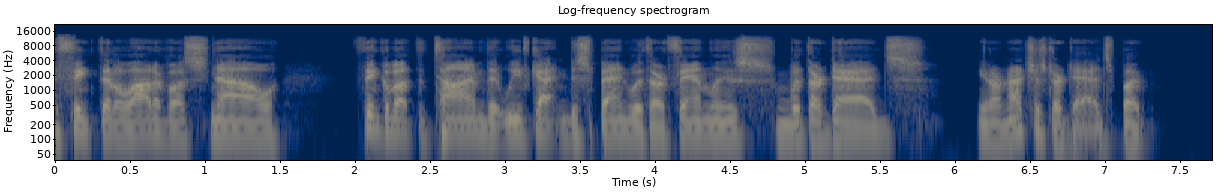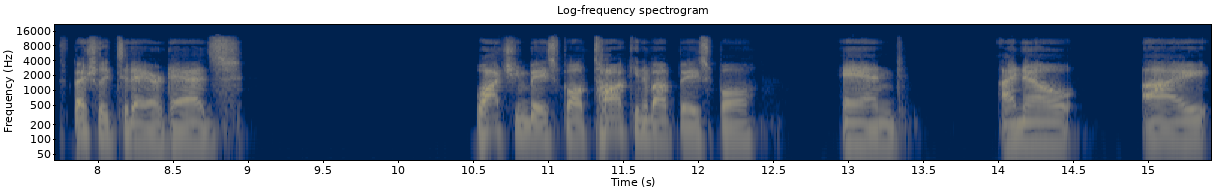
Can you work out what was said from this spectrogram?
think that a lot of us now think about the time that we've gotten to spend with our families, with our dads, you know, not just our dads, but especially today, our dads watching baseball, talking about baseball. And I know I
